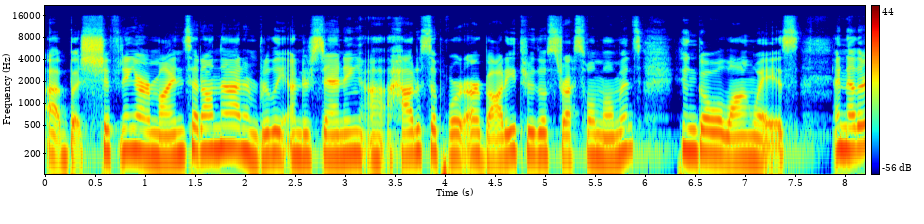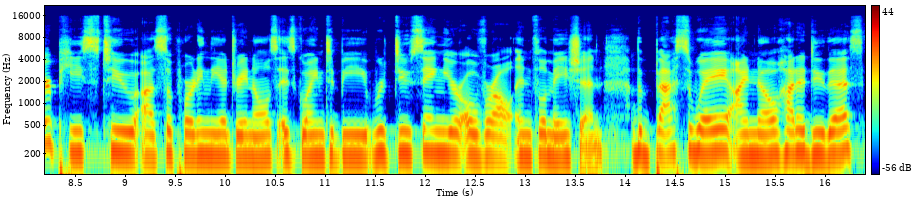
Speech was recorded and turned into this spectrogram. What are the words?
uh, but shifting our mindset on that and really understanding uh, how to support our body through those stressful moments can go a long ways. Another piece to uh, supporting the adrenals is going to be reducing your overall inflammation. The best way I know how to do this,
